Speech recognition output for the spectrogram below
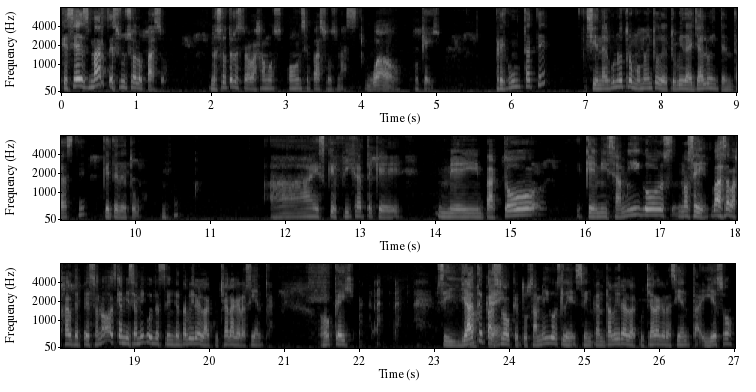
Que sea SMART es un solo paso. Nosotros trabajamos 11 pasos más. Wow. Ok. Pregúntate si en algún otro momento de tu vida ya lo intentaste, ¿qué te detuvo? Ah, es que fíjate que me impactó que mis amigos, no sé, vas a bajar de peso. No, es que a mis amigos les encantaba ir a la cuchara grasienta. Ok. Si ya te pasó que tus amigos les encantaba ir a la cuchara grasienta y eso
